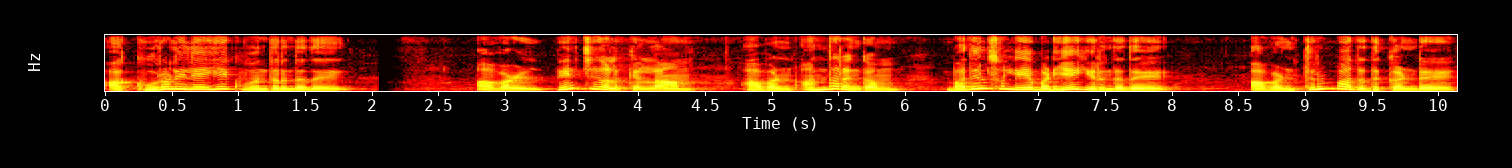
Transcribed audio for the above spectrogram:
அக்குரலிலேயே குவந்திருந்தது. அவள் பேச்சுகளுக்கெல்லாம் அவன் அந்தரங்கம் பதில் சொல்லியபடியே இருந்தது. அவன் திரும்பாதது கண்டு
